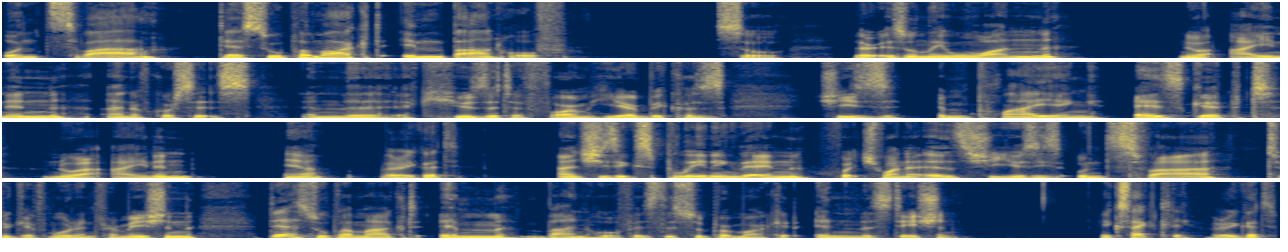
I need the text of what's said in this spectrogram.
Und zwar der Supermarkt im Bahnhof. So there is only one, nur einen, and of course it's in the accusative form here because she's implying es gibt nur einen. Yeah, very good. And she's explaining then which one it is. She uses und zwar to give more information. Der Supermarkt im Bahnhof is the supermarket in the station. Exactly, very good.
